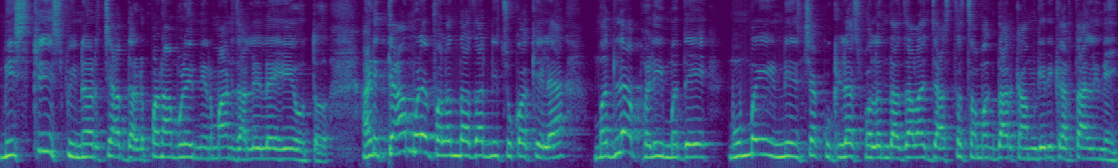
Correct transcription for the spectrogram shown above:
मिस्ट्री स्पिनरच्या दडपणामुळे निर्माण झालेलं हे होतं. आणि त्यामुळे फलंदाजांनी चुका केल्या. मधल्या फळीमध्ये मुंबई इंडियन्सच्या कुठल्याच फलंदाजाला जास्त चमकदार कामगिरी करता आली नाही.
